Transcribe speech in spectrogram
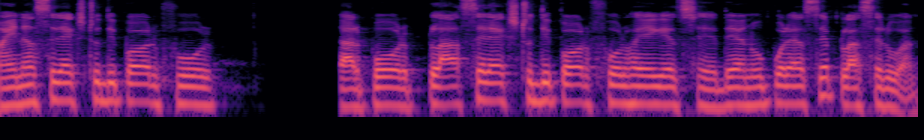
মাইনাসের X to the power four তারপর প্লাসের X to the power four হয়ে গেছে দেন উপরে আছে প্লাসের ওয়ান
